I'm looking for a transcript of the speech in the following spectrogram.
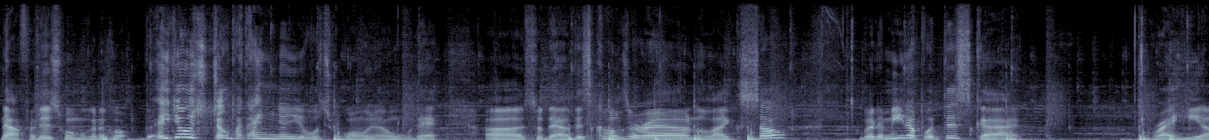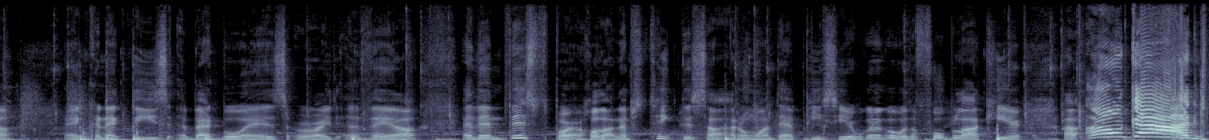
Now, for this one, we're going to go... Hey, you stupid! I know you what's going on with that. Uh, so now, this goes around like so. We're going to meet up with this guy right here and connect these bad boys right there. And then this part, hold on, let's take this out. I don't want that piece here. We're going to go with a full block here. Uh, oh, God!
